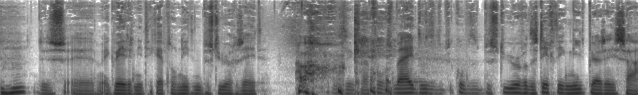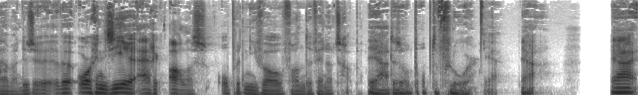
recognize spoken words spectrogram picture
Mm -hmm. Dus uh, ik weet het niet. Ik heb nog niet in het bestuur gezeten. Oh, dus volgens mij doet het, komt het bestuur van de stichting niet per se samen. Dus we, we, organiseren eigenlijk alles op het niveau van de vennootschap. Ja, dus op, op de vloer. Ja. Ja, ja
